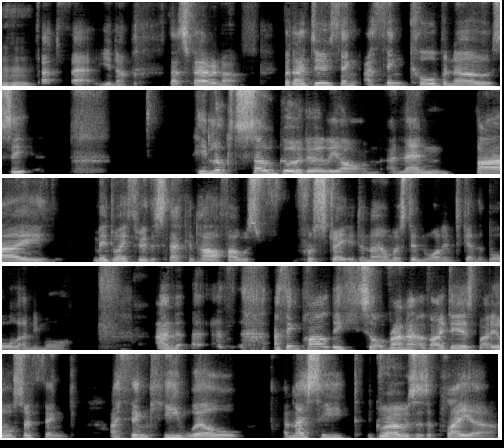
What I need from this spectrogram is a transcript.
Mm-hmm. That's fair. You know, that's fair enough. But I do think, I think Corbeanu, see, he looked so good early on. And then by midway through the second half, I was f- frustrated and I almost didn't want him to get the ball anymore. And uh, I think partly he sort of ran out of ideas, but I also think I think he will, unless he grows as a player,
